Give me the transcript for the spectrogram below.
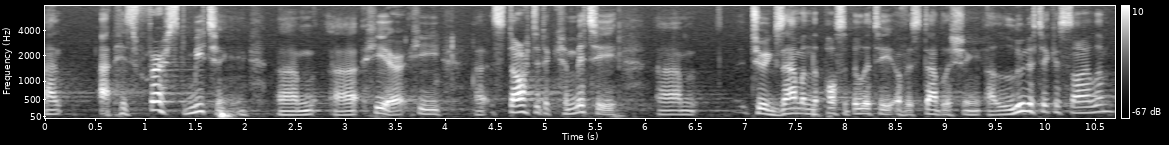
And at his first meeting um, uh, here, he uh, started a committee um, to examine the possibility of establishing a lunatic asylum,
